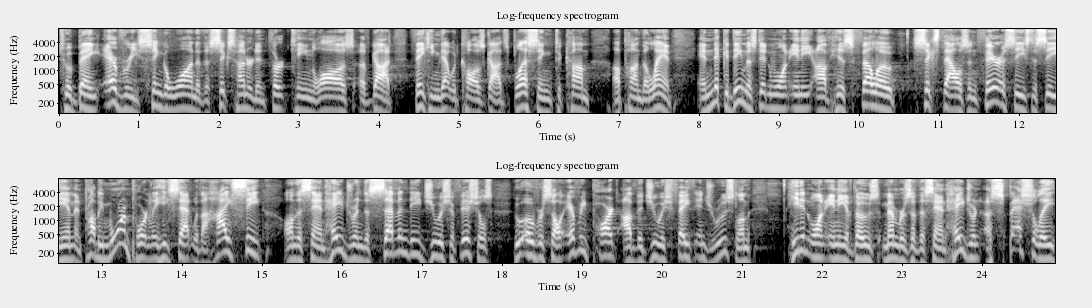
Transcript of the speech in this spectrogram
to obeying every single one of the 613 laws of God, thinking that would cause God's blessing to come upon the land. And Nicodemus didn't want any of his fellow 6,000 Pharisees to see him. And probably more importantly, he sat with a high seat on the Sanhedrin, the 70 Jewish officials who oversaw every part of the Jewish faith in Jerusalem he didn't want any of those members of the Sanhedrin, especially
